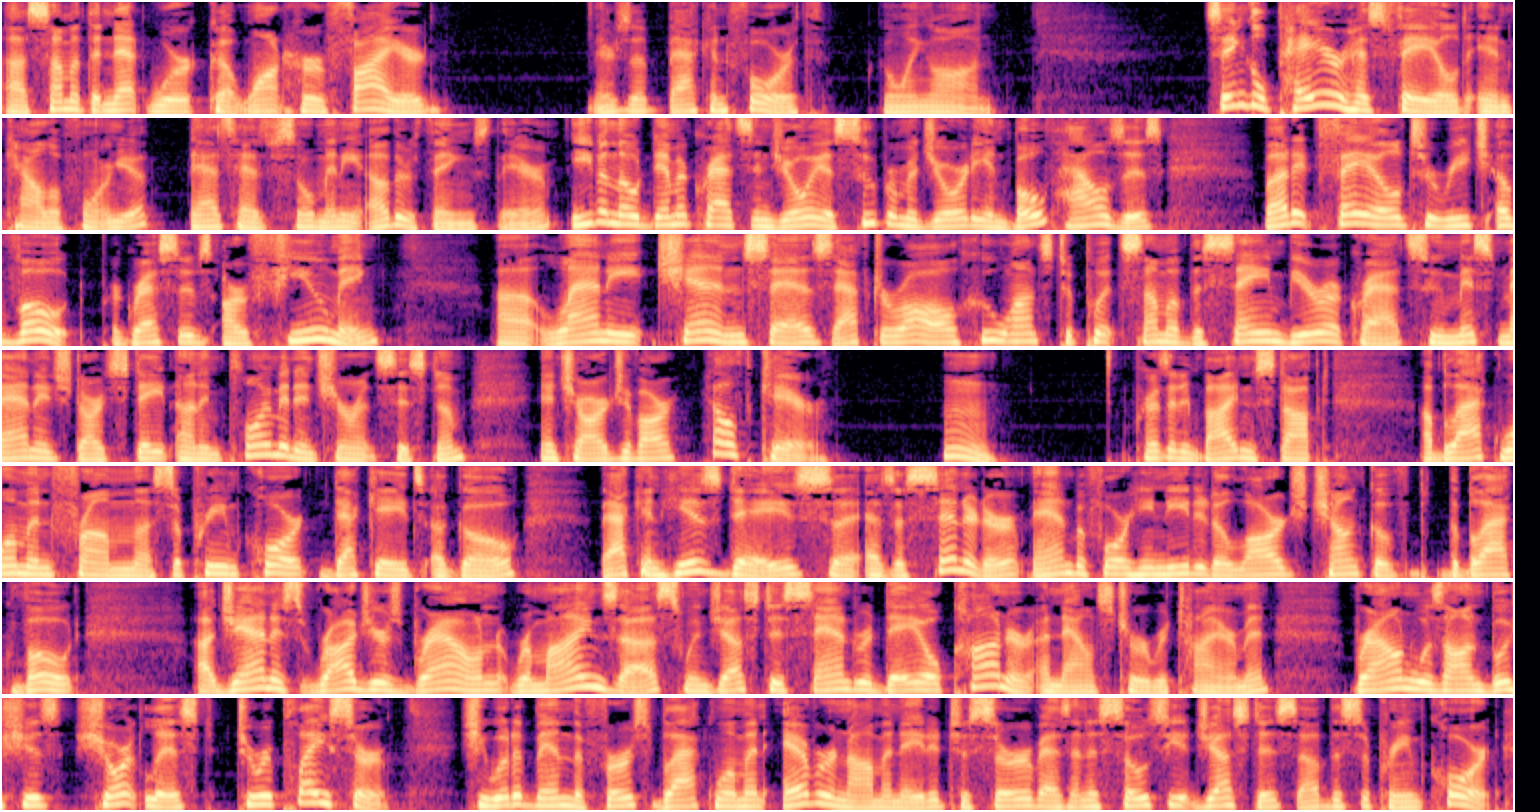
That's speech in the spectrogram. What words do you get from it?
Uh, some at the network uh, want her fired. There's a back and forth going on. Single payer has failed in California, as has so many other things there, even though Democrats enjoy a supermajority in both houses, but it failed to reach a vote. Progressives are fuming. Uh, Lanhee Chen says, after all, who wants to put some of the same bureaucrats who mismanaged our state unemployment insurance system in charge of our health care? Hmm. President Biden stopped a black woman from the Supreme Court decades ago. Back in his days uh, as a senator and before he needed a large chunk of the black vote, uh, Janice Rogers Brown reminds us when Justice Sandra Day O'Connor announced her retirement, Brown was on Bush's short list to replace her. She would have been the first black woman ever nominated to serve as an Associate Justice of the Supreme Court.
